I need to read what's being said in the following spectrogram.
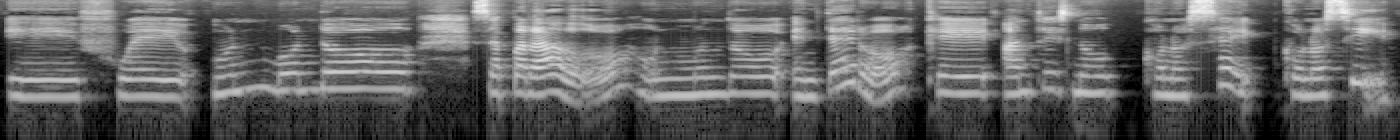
Y fue un mundo separado, un mundo entero que antes no conocí. conocí.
